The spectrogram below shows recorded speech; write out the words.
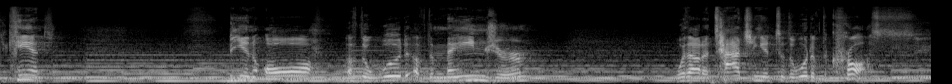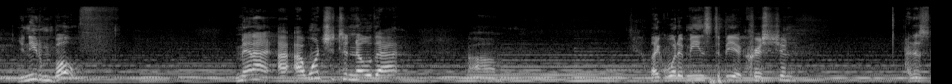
You can't be in awe of the wood of the manger without attaching it to the wood of the cross. You need them both. Man, I, I want you to know that. Um, like what it means to be a Christian. I just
